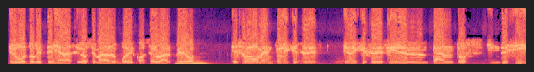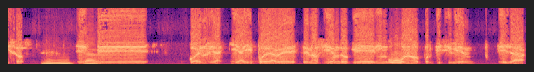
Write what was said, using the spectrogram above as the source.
el voto que tenían hace dos semanas lo pueden conservar. Pero mm. es un momento en el que se en el que se definen tantos indecisos. Mm, este, bueno, y, y, ahí puede haber, este, no siendo que ninguno, porque si bien ella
